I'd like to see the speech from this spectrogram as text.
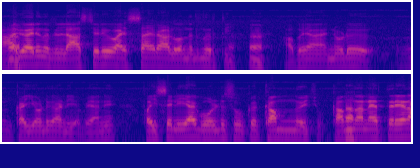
ആരും ആരും നിർത്തി. ലാസ്റ്റ് ഒരു വയസ്സായ ഒരാൾ വന്നിട്ട് നിർത്തി. അപ്പൊ ഞാൻ എന്നോട് കൈ കൊണ്ട് കാണി അപ്പൊ ഞാൻ ഫൈസലിയ ഗോൾഡ് സൂക്ക് കം എന്ന് വെച്ചു. കം എന്ന് പറഞ്ഞാൽ എത്രയാണ്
